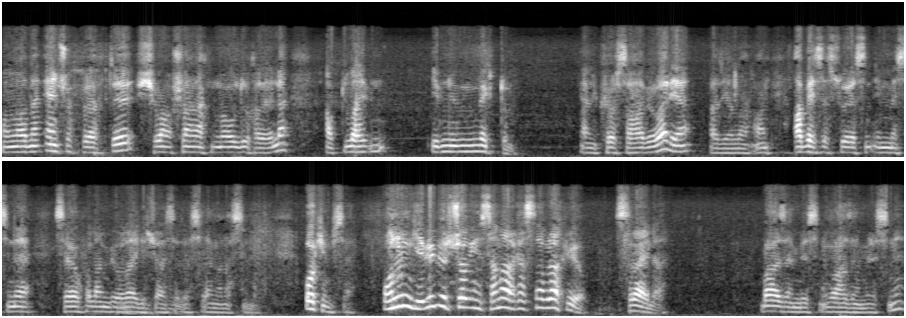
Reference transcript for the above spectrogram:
Onlardan en çok bıraktığı şu an, şu an aklımda olduğu kadarıyla Abdullah İbn, İbn Mektum. Yani kör sahabe var ya radıyallahu anh. Abese suresinin inmesine sebep olan bir olay geçiyor Aleyhisselatü Vesselam arasında. O kimse. Onun gibi birçok insanı arkasına bırakıyor sırayla. Bazen birisini bazen birisini.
